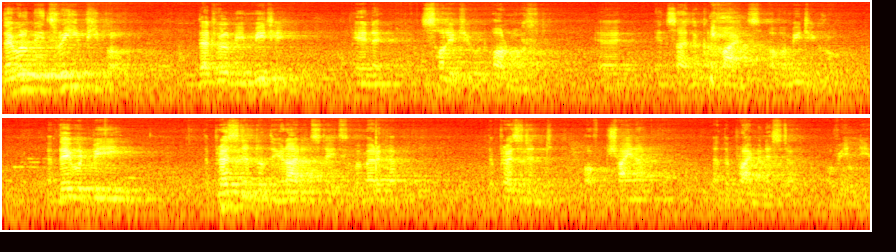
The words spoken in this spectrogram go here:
there will be three people that will be meeting in solitude almost uh, inside the confines of a meeting room. And they would be the President of the United States of America, the President of China, and the Prime Minister of India.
